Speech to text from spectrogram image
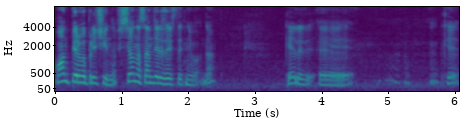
Он первопричина, все на самом деле зависит от него, да? Кель э, Кель?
